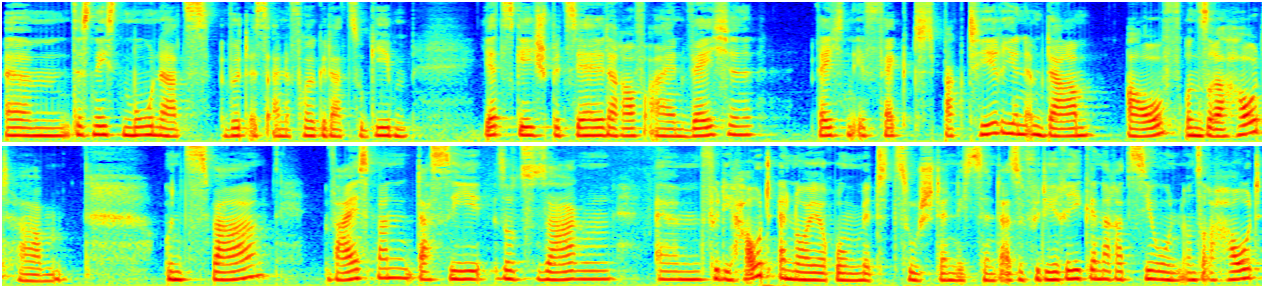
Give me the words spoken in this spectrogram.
ähm, des nächsten Monats wird es eine Folge dazu geben. Jetzt gehe ich speziell darauf ein, welche, welchen Effekt Bakterien im Darm auf unsere Haut haben. Und zwar weiß man, dass sie sozusagen ähm, für die Hauterneuerung mit zuständig sind, also für die Regeneration. Unsere Haut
